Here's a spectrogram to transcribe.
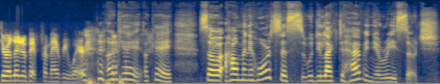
they're a little bit from everywhere. okay, okay. So, how many horses would you like to have in your research?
